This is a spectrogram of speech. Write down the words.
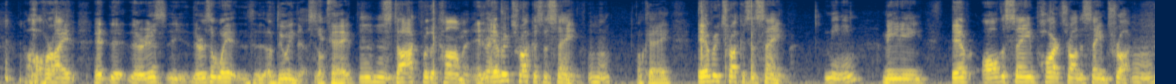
All right. It, it- there is there is a way of doing this. Okay. Mm-hmm. Stock for the common, and Correct. every truck is the same. Mm-hmm. Okay. Every truck is the same, Meaning, meaning. Ev all the same parts are on the same truck. Mm-hmm.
